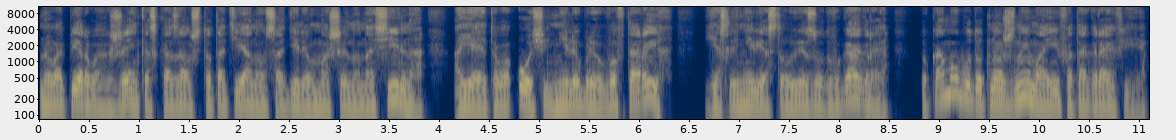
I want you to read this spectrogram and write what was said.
Но, во-первых, Женька сказал, что Татьяну усадили в машину насильно, а я этого очень не люблю. Во-вторых, если невесту увезут в Гагры, то кому будут нужны мои фотографии?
